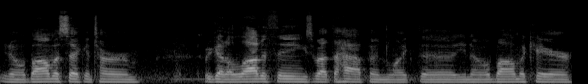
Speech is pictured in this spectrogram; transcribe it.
you know Obama's second term. We got a lot of things about to happen, like the you know Obamacare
